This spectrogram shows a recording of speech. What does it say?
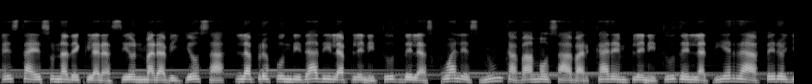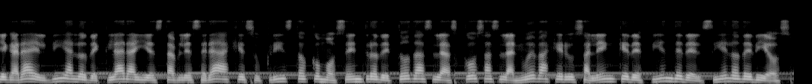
Esta es una declaración maravillosa, la profundidad y la plenitud de las cuales nunca vamos a abarcar en plenitud en la tierra, pero llegará el día lo declara y establecerá a Jesucristo como centro de todas las cosas, la nueva Jerusalén que defiende del cielo de Dios.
